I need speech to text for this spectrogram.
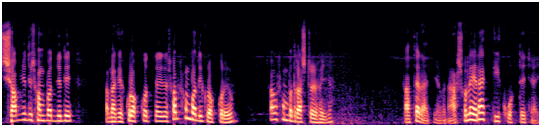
সব যদি সম্পদ যদি আপনাকে ক্রক করতে হয়, সব সম্পদই ক্রক করে সব সম্পদ রাষ্ট্রের হয়ে যায়। তাতে রাজি হবে না। আসলে এরা কি করতে চায়?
